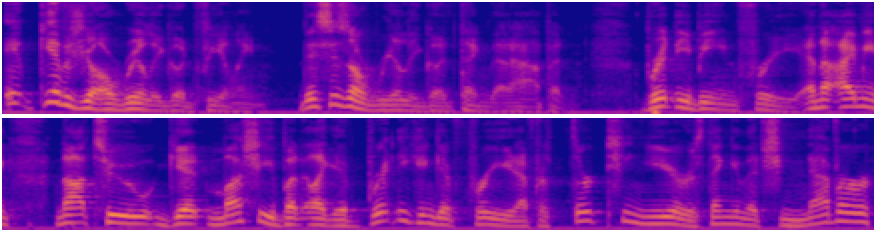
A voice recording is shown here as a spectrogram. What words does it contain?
it gives you a really good feeling. This is a really good thing that happened. Britney being free. And I mean, not to get mushy, but like if Britney can get freed after 13 years thinking that she never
